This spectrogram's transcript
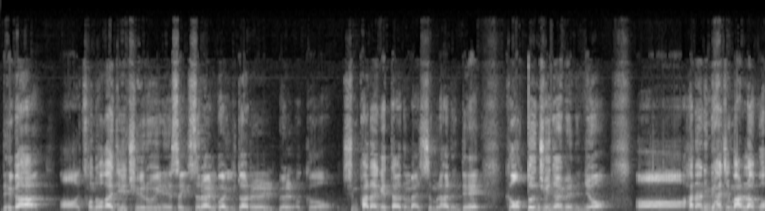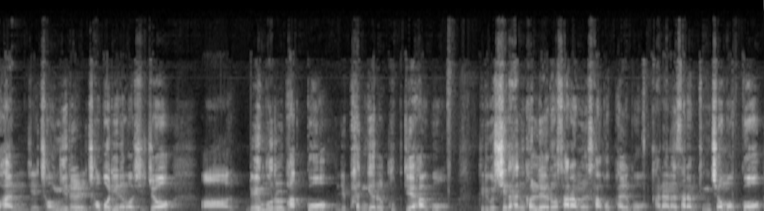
내가 어, 서너 가지의 죄로 인해서 이스라엘과 유다를 멸, 그, 심판하겠다는 말씀을 하는데 그 어떤 죄냐면은요, 어, 하나님이 하지 말라고 한 이제 정의를 저버리는 것이죠. 어, 뇌물을 받고 이제 판결을 굽게 하고 그리고 신 한 컬레로 사람을 사고 팔고 가난한 사람 등쳐먹고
